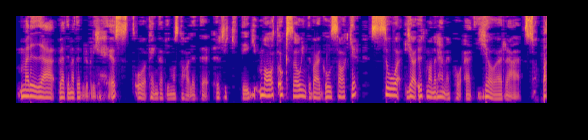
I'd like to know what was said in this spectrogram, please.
Maria, med att det blir höst och tänkte att vi måste ha lite riktig mat också och inte bara godsaker. Så jag utmanade henne på att göra soppa.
